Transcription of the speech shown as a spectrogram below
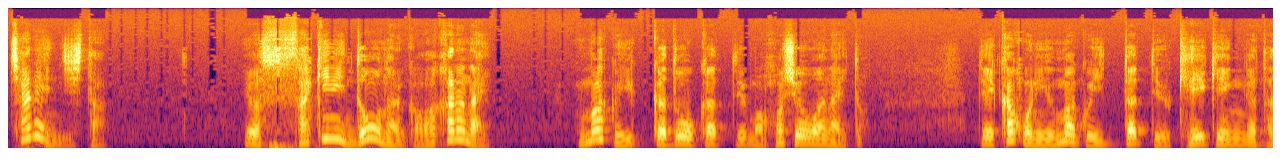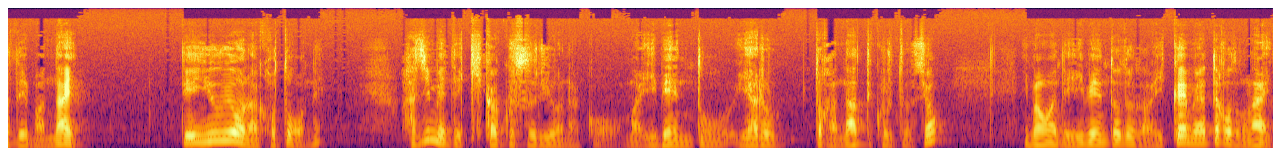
チャレンジした要は先にどうなるかわからない。うまくいくかどうかっていうまあ保証はないと。で過去にうまくいったっていう経験が例えばない。っていうようなことをね初めて企画するようなこう、まあ、イベントをやるとかになってくるとですよ。今までイベントとか一回もやったことがない。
